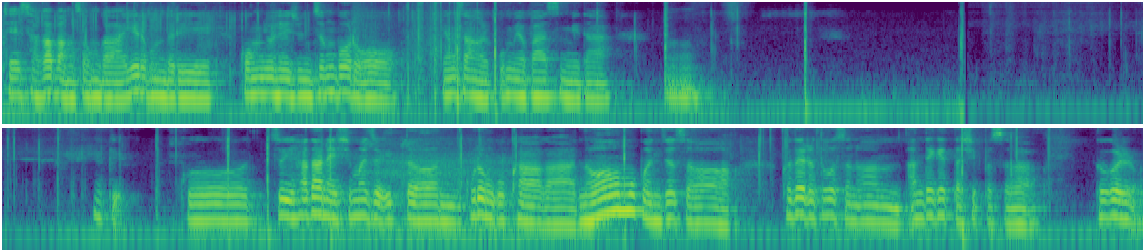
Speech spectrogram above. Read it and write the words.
제 사과 방송과 여러분들이 공유해 준 정보로 영상을 꾸며 봤습니다. 어, 이렇게 그 저희 하단에 심어져 있던 구름국화가 너무 번져서 그대로 두어서는 안 되겠다 싶어서 그걸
